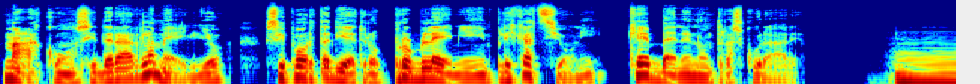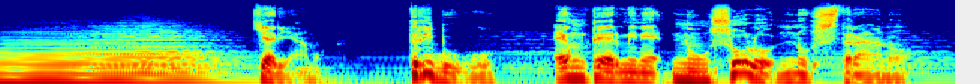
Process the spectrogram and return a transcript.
ma a considerarla meglio si porta dietro problemi e implicazioni che è bene non trascurare. Chiariamo. Tribù è un termine non solo nostrano,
